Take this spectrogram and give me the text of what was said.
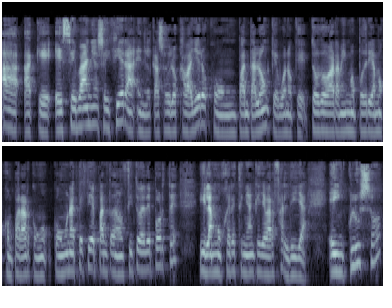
a, a que ese baño se hiciera, en el caso de los caballeros, con un pantalón que, bueno, que todos ahora mismo podríamos comparar con, con una especie de pantaloncito de deporte y las mujeres tenían que llevar faldilla. E incluso,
